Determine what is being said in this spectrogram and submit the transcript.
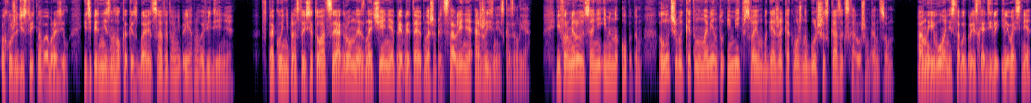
Похоже, действительно вообразил, и теперь не знал, как избавиться от этого неприятного видения. «В такой непростой ситуации огромное значение приобретают наши представления о жизни», — сказал я. И формируются они именно опытом. Лучше бы к этому моменту иметь в своем багаже как можно больше сказок с хорошим концом. А наяву они с тобой происходили или во сне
